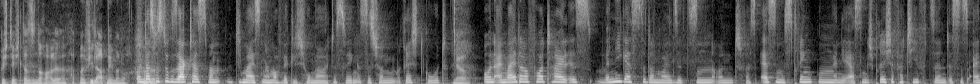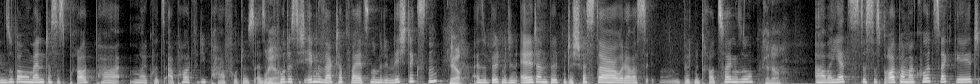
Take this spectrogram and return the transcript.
richtig. Da sind doch alle, hat man viele Abnehmer noch. Und das, was du gesagt hast, man, die meisten haben auch wirklich Hunger. Deswegen ist es schon recht gut. Ja, Und ein weiterer Vorteil ist, wenn die Gäste dann mal sitzen und was essen, was trinken, in die ersten Gespräche vertieft sind, ist es ein super Moment, dass das Brautpaar mal kurz abhaut für die Paarfotos. Also Oh die ja. Fotos, die ich eben gesagt habe, war jetzt nur mit dem Wichtigsten. ja, Also Bild mit den Eltern, Bild mit der Schwester oder was, Bild mit Trauzeugen so. genau. Aber jetzt, dass das Brautpaar mal kurz weggeht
